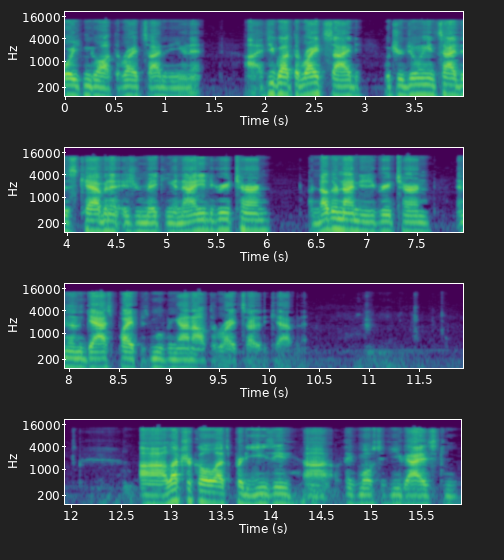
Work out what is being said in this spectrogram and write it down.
or you can go out the right side of the unit. Uh, if you go out the right side, what you're doing inside this cabinet is you're making a 90 degree turn, another 90 degree turn, and then the gas pipe is moving on out the right side of the cabinet. Uh, electrical, that's pretty easy. Uh, I think most of you guys can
